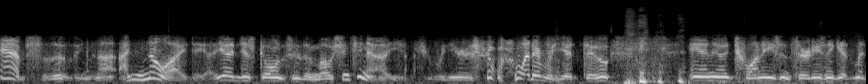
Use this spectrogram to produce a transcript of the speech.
absolutely not. I had no idea. You're just going through the motions, you know, you, when you're whatever you do. and in the 20s and 30s, and I get my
